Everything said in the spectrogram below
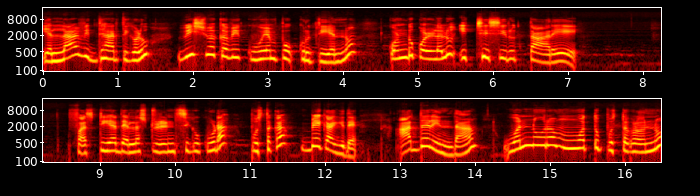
ಎಲ್ಲ ವಿದ್ಯಾರ್ಥಿಗಳು ವಿಶ್ವಕವಿ ಕುವೆಂಪು ಕೃತಿಯನ್ನು ಕೊಂಡುಕೊಳ್ಳಲು ಇಚ್ಛಿಸಿರುತ್ತಾರೆ. ಫಸ್ಟ್ ಇಯರ್ದ ಎಲ್ಲ ಸ್ಟೂಡೆಂಟ್ಸಿಗೂ ಕೂಡ ಪುಸ್ತಕ ಬೇಕಾಗಿದೆ. ಆದ್ದರಿಂದ ಒನ್ನೂರ ಮೂವತ್ತು ಪುಸ್ತಕಗಳನ್ನು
